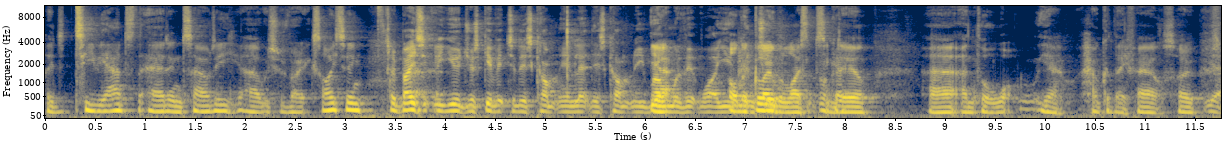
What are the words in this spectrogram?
They did TV ads that aired in Saudi, uh, which was very exciting. So basically, you just give it to this company and let this company run Yeah. with it while you on continue. global licensing Okay. deal, uh, and thought, what? Yeah, how could they fail? So Yeah.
